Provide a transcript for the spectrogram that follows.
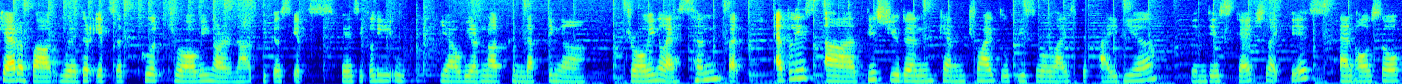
care about whether it's a good drawing or not because it's basically, yeah, we are not conducting a drawing lesson, but at least uh, this student can try to visualize the idea in this sketch like this. And also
